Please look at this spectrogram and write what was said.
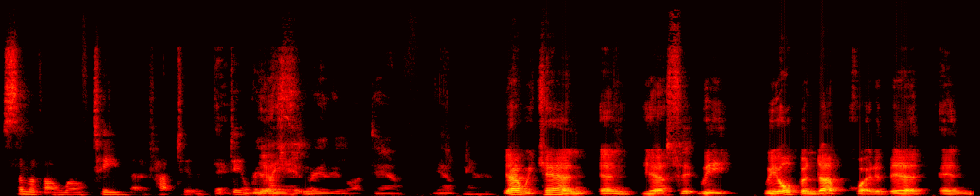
some of our world team that have had to They deal with really, Yes. really locked down. Yeah. Yeah, we can, and yes, it, we we opened up quite a bit, and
